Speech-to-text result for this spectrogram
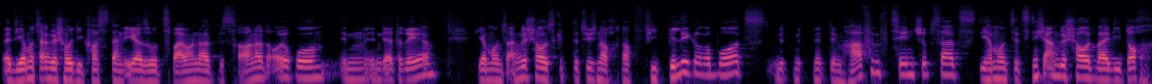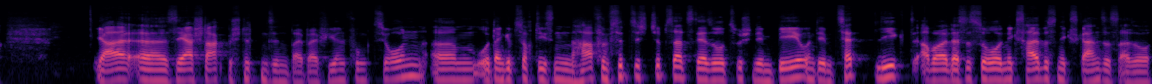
Äh, die haben uns angeschaut, die kosten dann eher so 200 bis 300 Euro im, in der Drehe. Die haben wir uns angeschaut. Es gibt natürlich noch, noch viel billigere Boards mit, mit, mit dem H15-Chipsatz. Die haben wir uns jetzt nicht angeschaut, weil die doch ja äh, sehr stark beschnitten sind bei, bei vielen Funktionen. Ähm, und dann gibt's noch diesen H570-Chipsatz, der so zwischen dem B und dem Z liegt, aber das ist so nichts Halbes, nichts Ganzes. Also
